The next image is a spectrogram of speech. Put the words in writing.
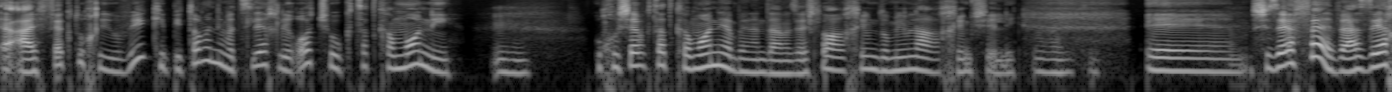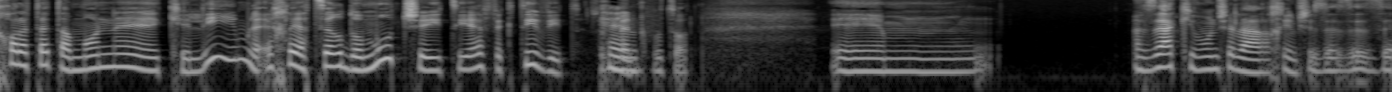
האפקט הוא חיובי, כי פתאום אני מצליח לראות שהוא קצת כמוני. מהמם. הוא חושב קצת כמוני, הבן אדם הזה, יש לו ערכים דומים לערכים שלי. הבנתי. אה, שזה יפה, ואז זה יכול לתת המון אה, כלים לאיך לייצר דומות שהיא תהיה אפקטיבית כן. בין קבוצות. אה, אז זה הכיוון של הערכים, שזה, זה, זה...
